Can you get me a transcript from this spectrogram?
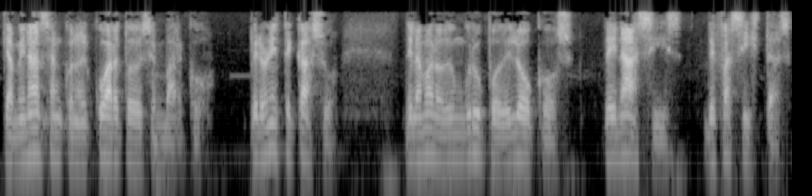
que amenazan con el cuarto desembarco. Pero en este caso, de la mano de un grupo de locos, de nazis, de fascistas,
